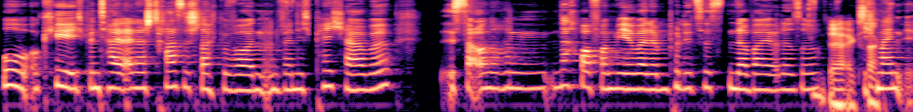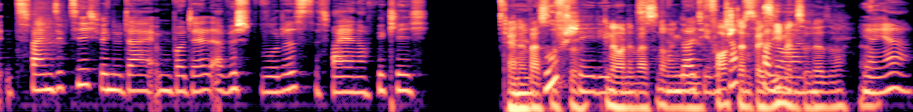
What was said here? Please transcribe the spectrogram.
oh, okay, ich bin Teil einer Straßenschlacht geworden und wenn ich Pech habe, ist da auch noch ein Nachbar von mir bei dem Polizisten dabei oder so. Ja, Ich exakt. meine, 72, wenn du da im Bordell erwischt wurdest, das war ja noch wirklich, ja, dann warst du rufschädigend. genau, dann warst du noch irgendwie Vorstand Jobs bei Siemens verloren. oder so. ja, ja,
